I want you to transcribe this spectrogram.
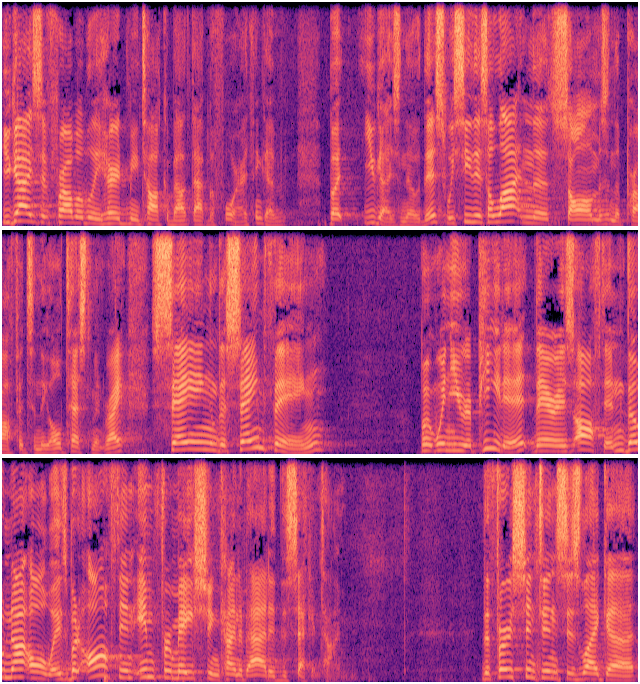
You guys have probably heard me talk about that before. I think I've, but you guys know this. We see this a lot in the Psalms and the prophets in the Old Testament, right? Saying the same thing, but when you repeat it, there is often, though not always, but often information kind of added the second time. The first sentence is like a,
